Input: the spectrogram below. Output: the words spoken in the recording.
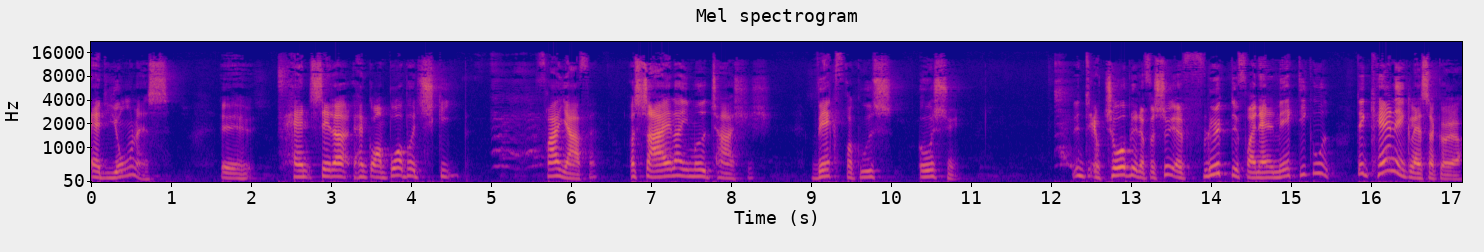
at Jonas, øh, han, sætter, han går ombord på et skib fra Jaffa og sejler imod Tarshish, væk fra Guds åsyn. Det er jo tåbeligt at forsøge at flygte fra en almægtig Gud. Det kan ikke lade sig gøre.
